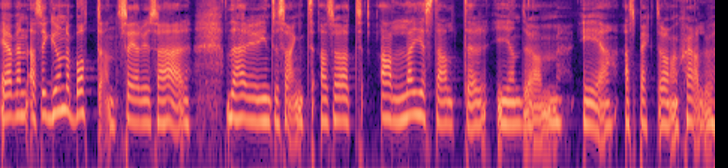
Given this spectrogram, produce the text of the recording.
även, alltså i grund och botten så är det ju så här. Och det här är ju intressant. Alltså att alla gestalter i en dröm är aspekter av en själv.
